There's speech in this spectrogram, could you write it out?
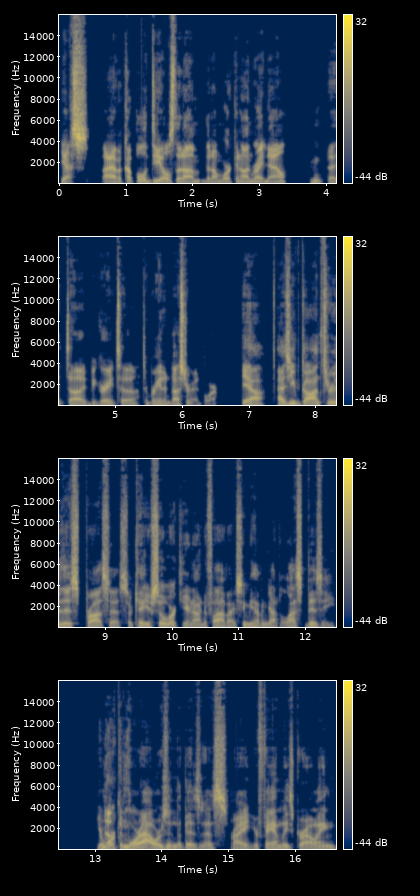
Yes, I have a couple of deals that I'm that I'm working on right now. Mm-hmm. That uh, it'd be great to to bring an investor in for. Yeah, as you've gone through this process, okay, you're still working your nine to five. I assume you haven't gotten less busy. You're no. working more hours in the business, right? Your family's growing.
